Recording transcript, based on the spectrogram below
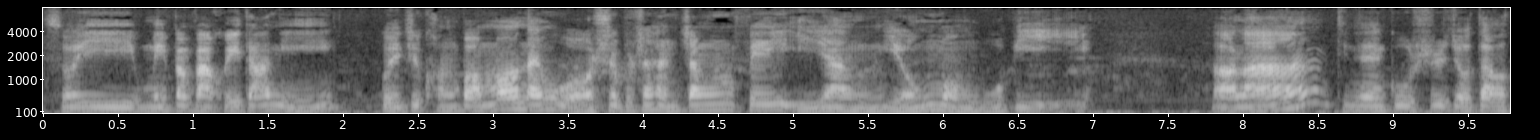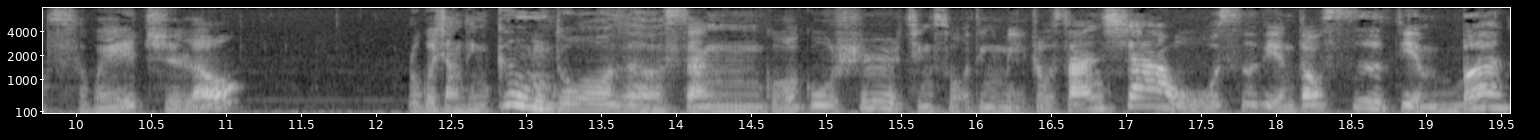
所以没办法回答你。鬼之狂暴猫男，我是不是和张飞一样勇猛无比？好啦，今天的故事就到此为止喽。如果想听更多的三国故事，请锁定每周三下午四点到四点半，《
